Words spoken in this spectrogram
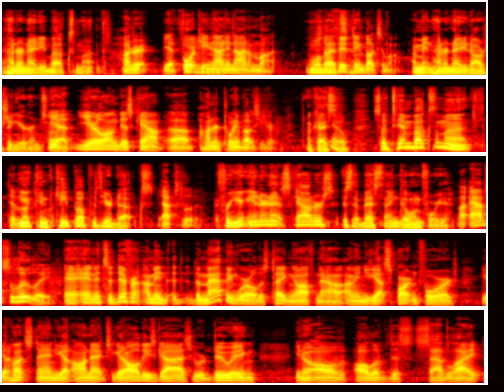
180 bucks a month. Hundred, yeah, fourteen ninety nine a month. Well, so that's- fifteen bucks a month. I mean, 180 dollars a year. I'm sorry. Yeah, year long discount, uh, one hundred twenty bucks a year. Okay, so so 10 bucks a month, 10 you bucks a can keep up with your ducks. Absolutely. For your internet scouters, it's the best thing going for you. Uh, absolutely, and, and it's a different. I mean, the mapping world is taking off now. I mean, you got Spartan Forge, you got Hunt Stand, you got onX, you got all these guys who are doing, you know, all of, all of this satellite.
